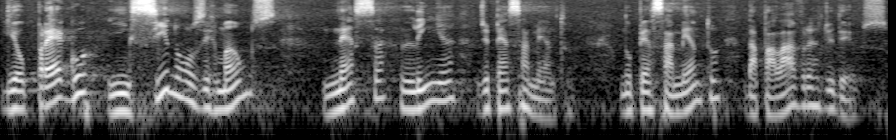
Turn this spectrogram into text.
E eu prego e ensino aos irmãos nessa linha de pensamento, no pensamento da palavra de Deus.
